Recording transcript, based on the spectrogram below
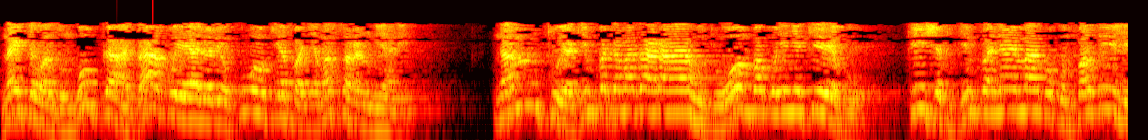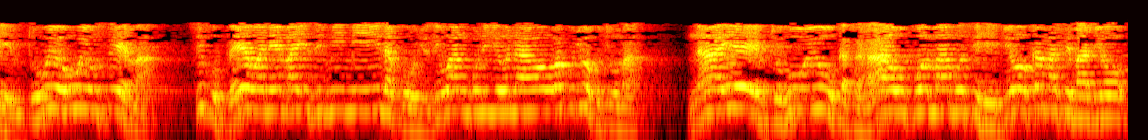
na itawazunguka adhabu ya yale waliokuwa wakiyafanya masara duniani. Na mtu yakimpata madhara hutuomba kwa unyenyekevu. Kisha tukimpa neema kwa kumfadhili mtu huyo huyo husema sikupewa neema hizi mimi ila kwa ujuzi wangu nilionao wa kujua kutuma naye mtu huyu kasahau kuwa mambo si hivyo kama asemavyo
